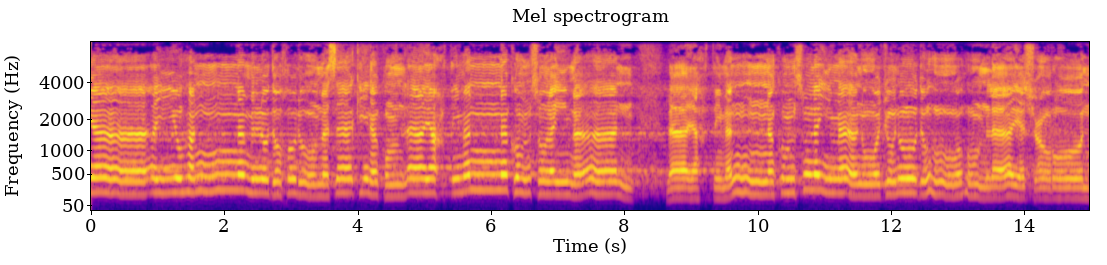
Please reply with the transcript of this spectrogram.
يا أيها النمل ادخلوا مساكنكم لا يحطمنكم سليمان لا يحطمنكم سليمان وجنوده وهم لا يشعرون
